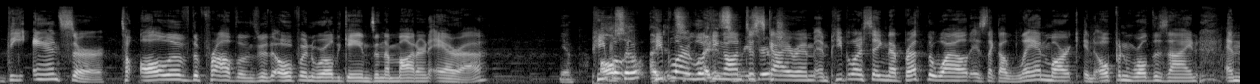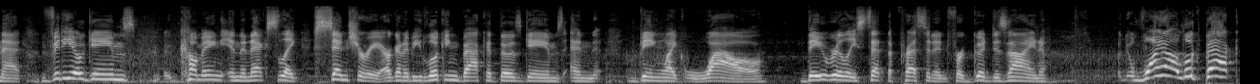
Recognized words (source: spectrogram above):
the answer to all of the problems with open world games in the modern era. Yeah. People, also, people are some- looking onto research. Skyrim and people are saying that Breath of the Wild is like a landmark in open world design and that video games coming in the next like century are going to be looking back at those games and being like, "Wow, they really set the precedent for good design." Why not look back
